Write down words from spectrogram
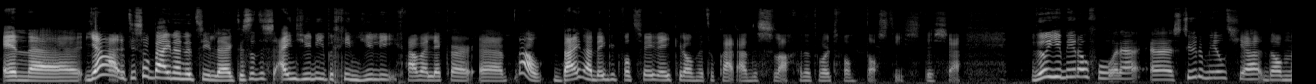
En uh, ja, het is al bijna natuurlijk. Dus dat is eind juni, begin juli gaan wij lekker, uh, nou, bijna denk ik wel twee weken al met elkaar aan de slag. En dat wordt fantastisch. Dus wil je meer over horen? stuur een mailtje, dan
